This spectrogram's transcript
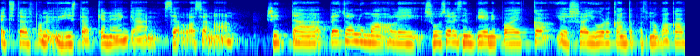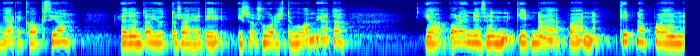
että sitä olisi voinut yhdistää kenenkään sellaisenaan. Sitten tämä Petaluma oli suhteellisen pieni paikka, jossa ei juurikaan tapahtunut vakavia rikoksia, joten tuo juttu sai heti iso, suuresti huomiota. Ja Polin ja sen kidnappajan, kidnappajan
